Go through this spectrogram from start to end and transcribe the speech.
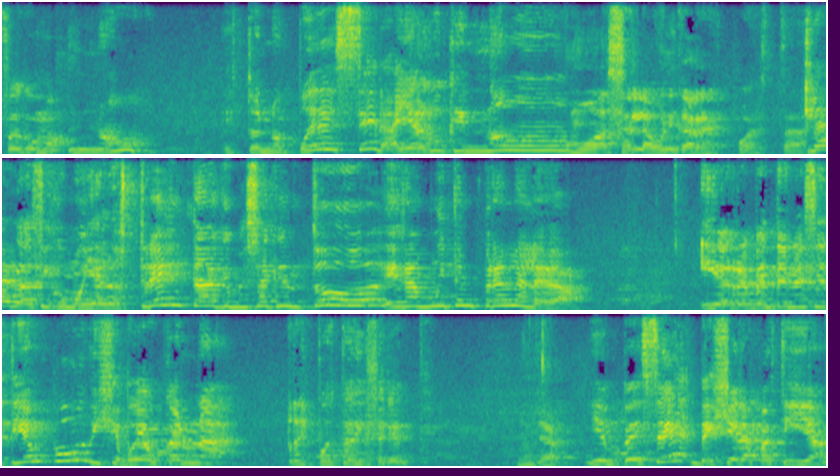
fue como, no, esto no puede ser, hay algo que no... ¿Cómo va a ser la única respuesta? Claro, así como ya a los 30 que me saquen todo, era muy temprana la edad. Y de repente en ese tiempo dije, voy a buscar una respuesta diferente. Ya. Y empecé, dejé las pastillas,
